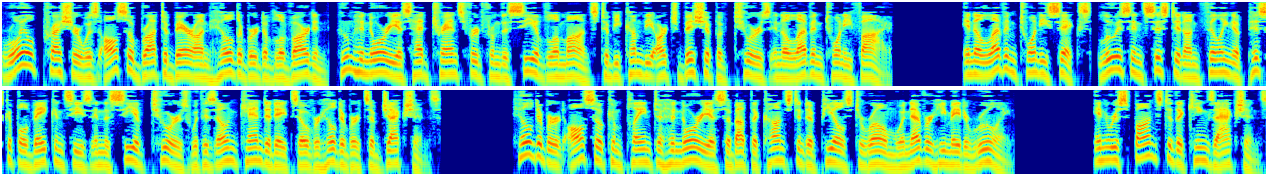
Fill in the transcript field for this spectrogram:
Royal pressure was also brought to bear on Hildebert of Lavardin, whom Honorius had transferred from the See of Le Mans to become the Archbishop of Tours in 1125. In 1126, Louis insisted on filling episcopal vacancies in the See of Tours with his own candidates over Hildebert's objections. Hildebert also complained to Honorius about the constant appeals to Rome whenever he made a ruling. In response to the king's actions,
